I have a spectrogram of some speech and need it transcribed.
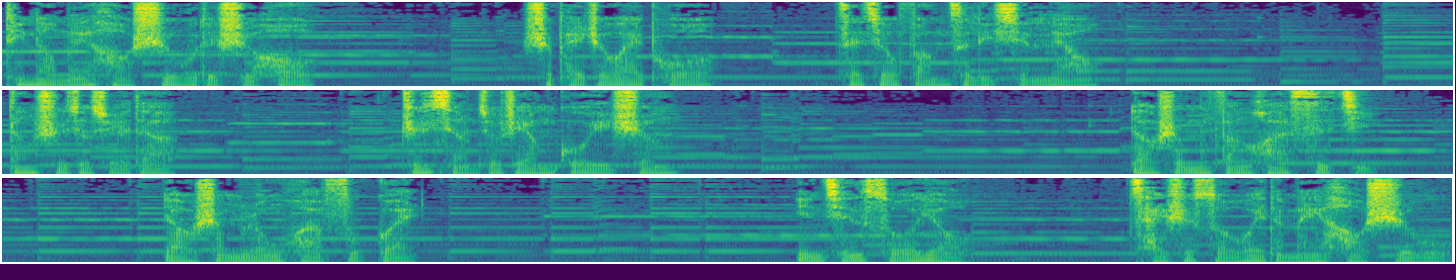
听到美好事物的时候，是陪着外婆。在旧房子里闲聊，当时就觉得，真想就这样过一生。要什么繁花似锦，要什么荣华富贵，眼前所有，才是所谓的美好事物。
